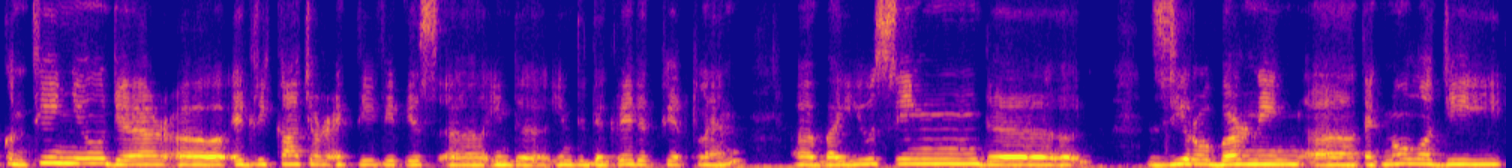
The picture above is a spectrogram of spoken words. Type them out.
continue their agricultural activities in the in the degraded peatland by using the zero burning uh, technology,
